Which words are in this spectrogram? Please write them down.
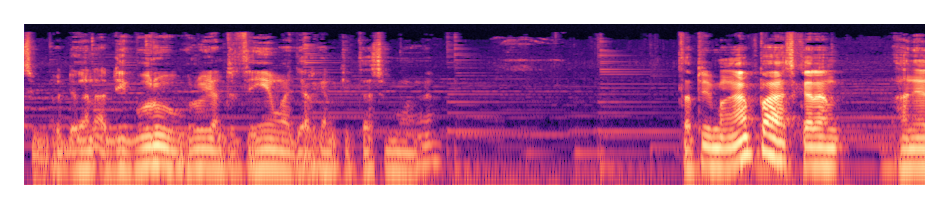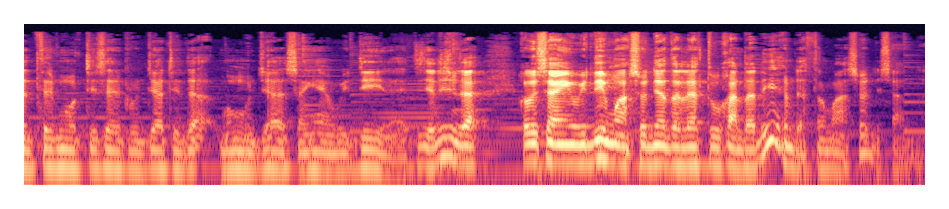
sebut dengan adi guru guru yang tertinggi mengajarkan kita semua kan tapi mengapa sekarang hanya Trimurti saya puja tidak memuja Sang Hyang Widi. Nah, itu jadi sudah kalau Sang Hyang Widi maksudnya terlihat Tuhan tadi ya sudah termasuk di sana.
